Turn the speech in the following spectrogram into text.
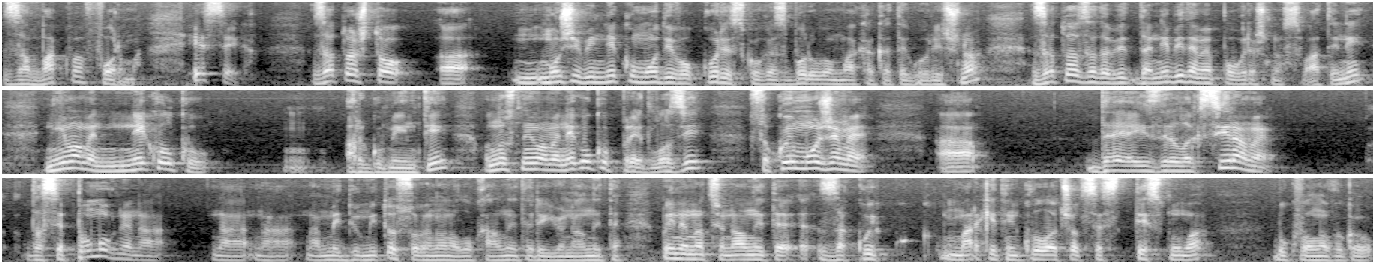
за ваква форма. Е сега, затоа што а, може би некому оди во корис кога зборувам мака категорично, затоа за да, да не бидеме погрешно сватени, ние имаме неколку аргументи, односно имаме неколку предлози со кои можеме а, да ја изрелаксираме, да се помогне на на, на, на медиумите, особено на локалните, регионалните, па и на националните, за кои маркетинг колачот се стеснува, буквално како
